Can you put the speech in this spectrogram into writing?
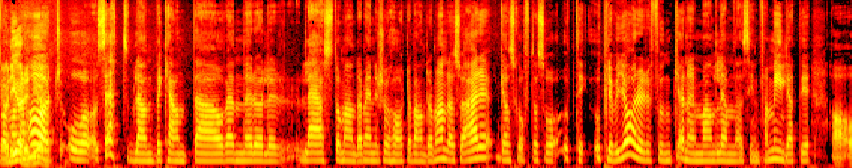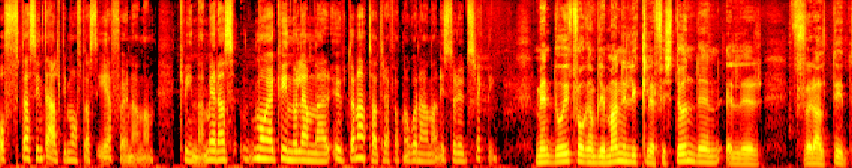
vad Ja, det man det, har det hört och sett bland bekanta och vänner eller läst om andra människor och hört av andra om andra så är det ganska ofta så, upplever jag det, det funkar när man lämnar sin familj, att det ja, oftast, inte alltid, men oftast är för en annan kvinna. Medan många kvinnor lämnar utan att ha träffat någon annan i större utsträckning. Men då är frågan, blir mannen lyckligare för stunden eller för alltid?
